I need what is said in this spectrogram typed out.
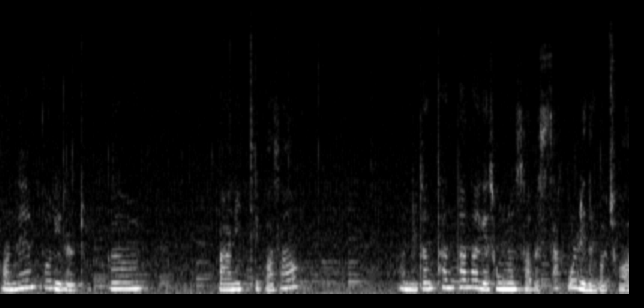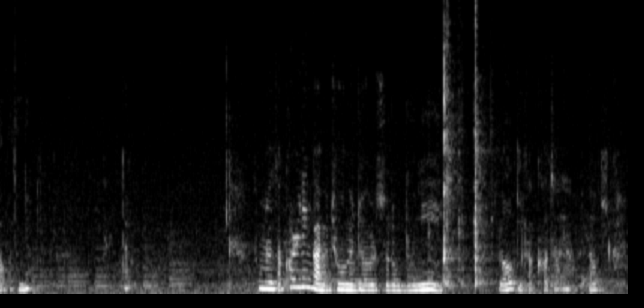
저는 뿌리를 조금 많이 찍어서 완전 탄탄하게 속눈썹을 싹 올리는 걸 좋아하거든요. 살짝. 속눈썹 컬링감이 좋으면 좋을수록 눈이 여기가 커져요. 여기가.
